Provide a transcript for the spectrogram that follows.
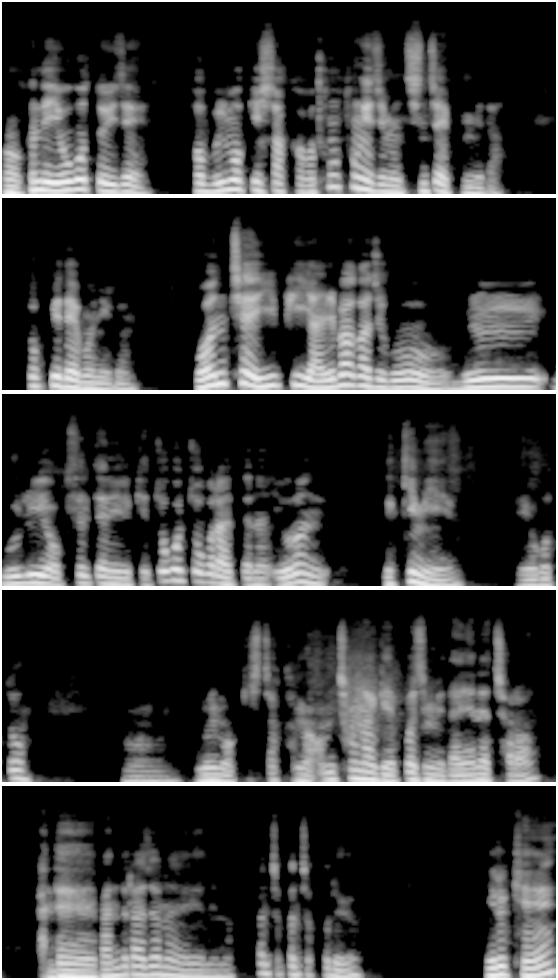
어 근데 요것도 이제 더 물 먹기 시작하고 통통해지면 진짜 예쁩니다. 쪽비 대보니까 원체 잎이 얇아가지고 물 물이 없을 때는 이렇게 쪼글쪼글할 때는 이런 느낌이에요. 요것도 어, 물 먹기 시작하면 엄청나게 예뻐집니다. 얘네처럼 반들반들하잖아요. 얘네 막 반짝반짝거려요. 이렇게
